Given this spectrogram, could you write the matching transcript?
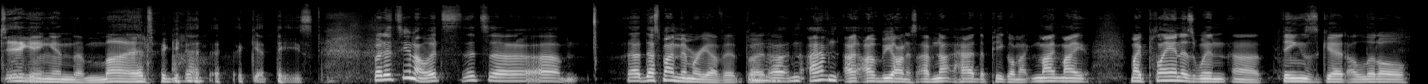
digging in the mud to get Uh-huh. get these. But it's you know it's it's uh, um, uh, that's my memory of it. But Mm-hmm. uh, I haven't. I, I'll be honest. I've not had the pico. My my my, my plan is when uh, things get a little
